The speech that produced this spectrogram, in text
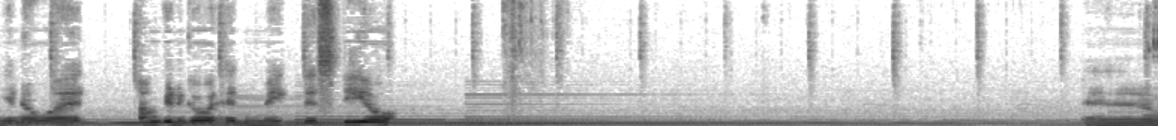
you know what? I'm to go ahead and make this deal. And I'm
